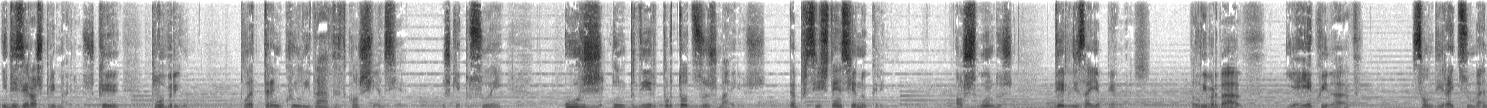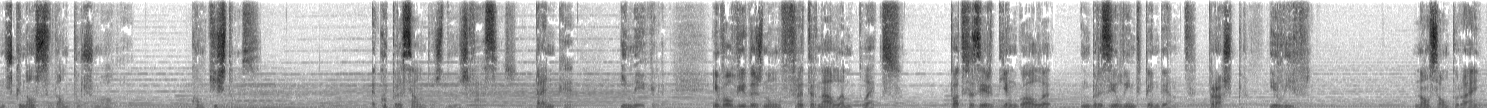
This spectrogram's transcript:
e dizer aos primeiros que, pelo brio, pela tranquilidade de consciência, os que a possuem, urge impedir por todos os meios a persistência no crime. Aos segundos, dir-lhes-ei apenas a liberdade e a equidade são direitos humanos que não se dão por esmola, conquistam-se. A cooperação das duas raças, branca e negra, envolvidas num fraternal amplexo, pode fazer de Angola um Brasil independente, próspero e livre. Não são, porém,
